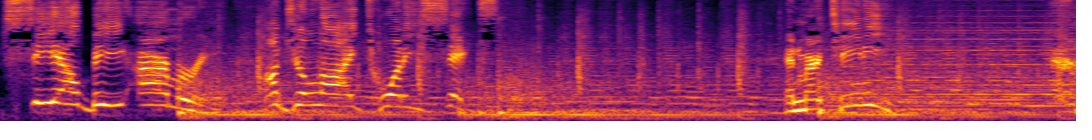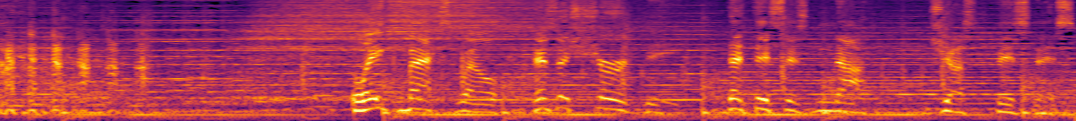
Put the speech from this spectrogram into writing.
CLB Armory on July 26th. And Martini? Blake Maxwell has assured me that this is not just business.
